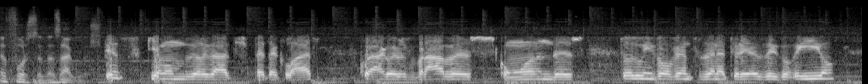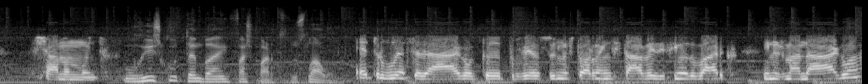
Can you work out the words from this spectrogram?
a força das águas. Penso que é uma modalidade espetacular, com águas bravas, com ondas, todo o envolvente da natureza e do rio chama-me muito. O risco também faz parte do slalom. É a turbulência da água que por vezes nos torna instáveis em cima do barco e nos manda água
